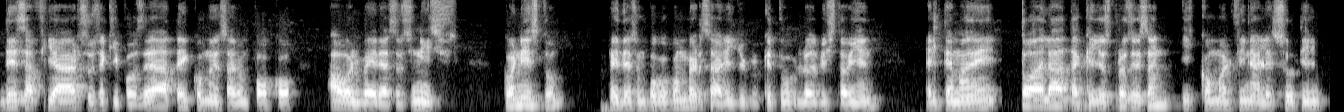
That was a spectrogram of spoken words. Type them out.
desafiar sus equipos de data y comenzar un poco a volver a esos inicios. Con esto, la idea un poco conversar y yo creo que tú lo has visto bien, el tema de toda la data que ellos procesan y cómo al final es útil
